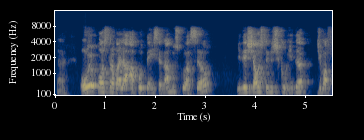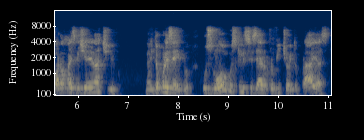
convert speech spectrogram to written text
Né? Ou eu posso trabalhar a potência na musculação e deixar os treinos de corrida de uma forma mais regenerativa. Né? Então, por exemplo, os longos que eles fizeram para o 28 praias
